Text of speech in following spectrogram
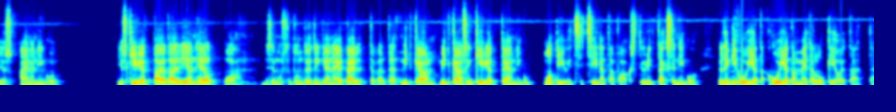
jos aina niin kuin, jos kirjoittaa jotain liian helppoa, niin se musta tuntuu jotenkin aina epäilyttävältä, että mitkä on, mitkä on sen kirjoittajan niin kuin motiivit sit siinä tapauksessa, yrittääkö se niin kuin jotenkin huijata, huijata meitä lukijoita, että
